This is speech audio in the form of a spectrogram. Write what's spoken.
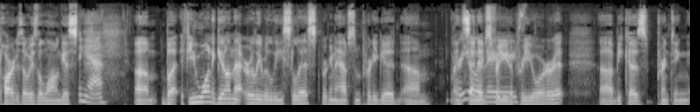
part is always the longest. Yeah. Um, but if you want to get on that early release list, we're going to have some pretty good um, incentives for you to pre-order it uh, because printing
